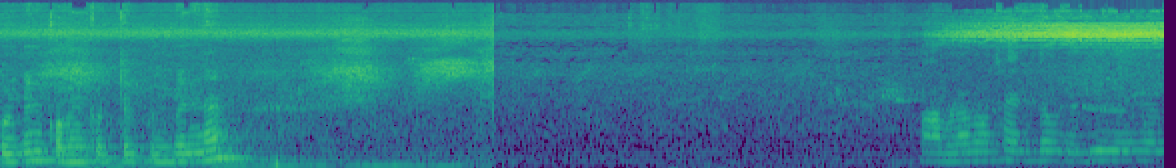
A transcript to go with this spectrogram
করবেন কমেন্ট করতে ভুলবেন না। আমরা মাথা একদম রেডি হয়ে গেল।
